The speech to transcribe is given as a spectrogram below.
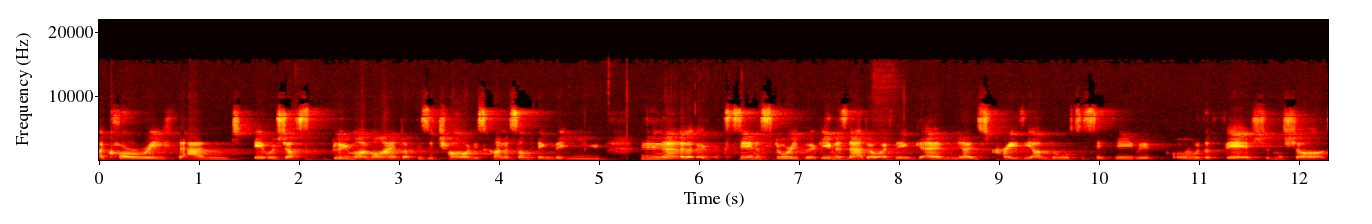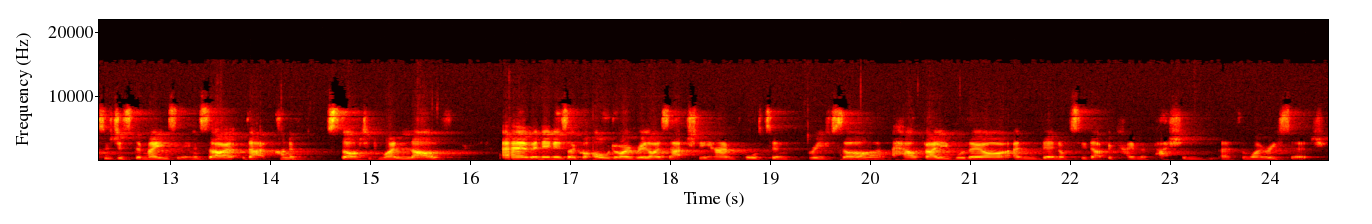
a coral reef, and it was just blew my mind. Like as a child, it's kind of something that you you know, like seeing a storybook, even as an adult, I think, and um, you know, this crazy underwater city with all the fish and the sharks was just amazing. And so I, that kind of started my love. Um, and then as I got older, I realised actually how important reefs are, how valuable they are, and then obviously that became a passion uh, for my research.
